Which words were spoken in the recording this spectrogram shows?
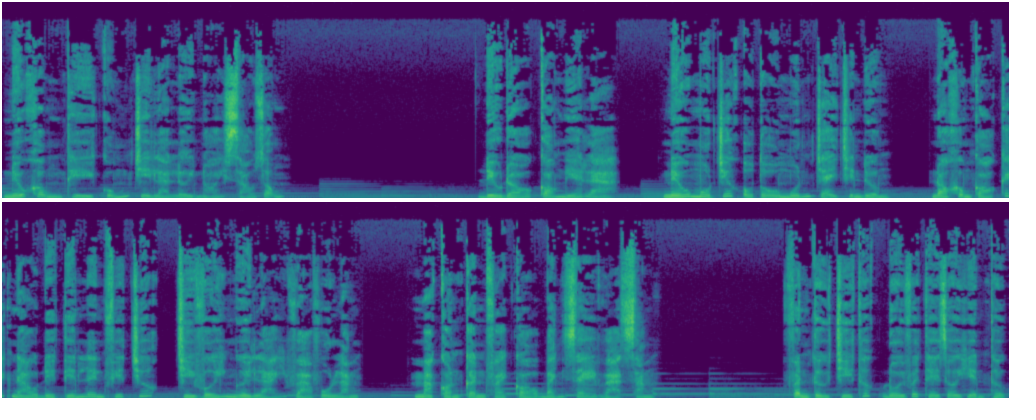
Nếu không thì cũng chỉ là lời nói sáo rỗng. Điều đó có nghĩa là nếu một chiếc ô tô muốn chạy trên đường, nó không có cách nào để tiến lên phía trước chỉ với người lái và vô lăng, mà còn cần phải có bánh xe và xăng. Phần tử trí thức đối với thế giới hiện thực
